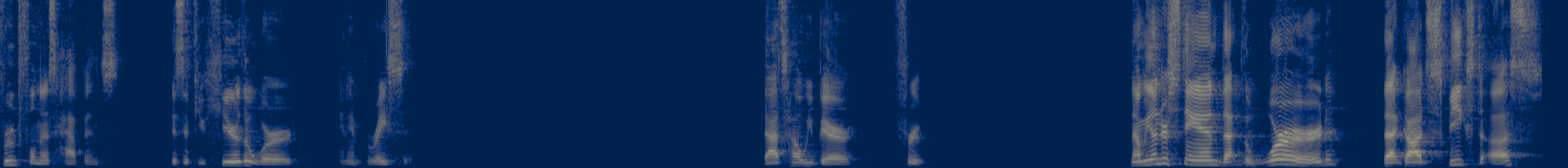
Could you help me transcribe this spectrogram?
fruitfulness happens is if you hear the word and embrace it. That's how we bear fruit. Now we understand that the word that God speaks to us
